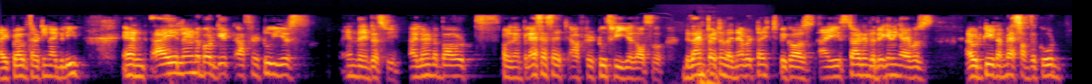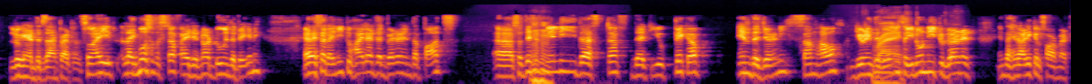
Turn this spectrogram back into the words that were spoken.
like 12, 13, I believe. And I learned about Git after two years in the industry. I learned about, for example, SSH after two, three years also. Design mm-hmm. patterns I never touched because I started in the beginning, I was, I would create a mess of the code looking at the design patterns. So I, like most of the stuff I did not do in the beginning. As I said, I need to highlight that better in the paths. Uh, so this mm-hmm. is mainly the stuff that you pick up in the journey somehow during the right. journey. So you don't need to learn it in the hierarchical format.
